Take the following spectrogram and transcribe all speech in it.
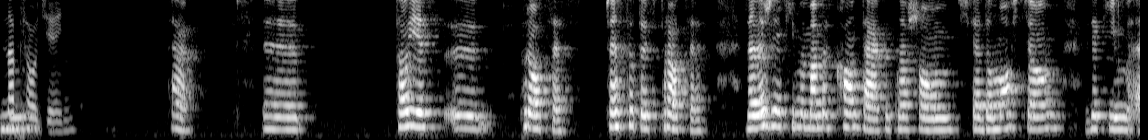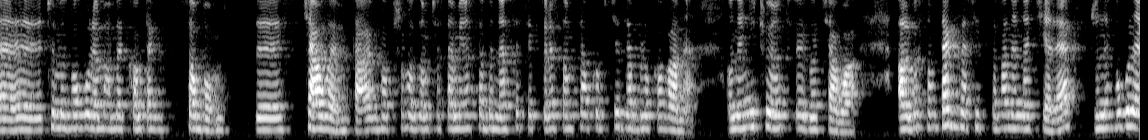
na co mhm. dzień. Tak. To jest proces Często to jest proces. Zależy, jaki my mamy kontakt z naszą świadomością, z jakim, e, czy my w ogóle mamy kontakt z sobą, z, z, ciałem, tak? Bo przychodzą czasami osoby na sesje, które są całkowicie zablokowane. One nie czują swojego ciała, albo są tak zafiksowane na ciele, że one w ogóle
